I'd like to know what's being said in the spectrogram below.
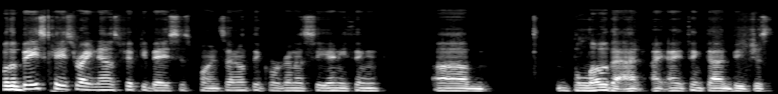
Well, the base case right now is 50 basis points. I don't think we're going to see anything um, below that. I, I think that'd be just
